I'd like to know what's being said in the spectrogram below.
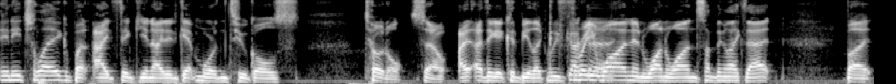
in each leg, but I think United get more than two goals total. So I, I think it could be like We've got three the- one and one one, something like that. But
